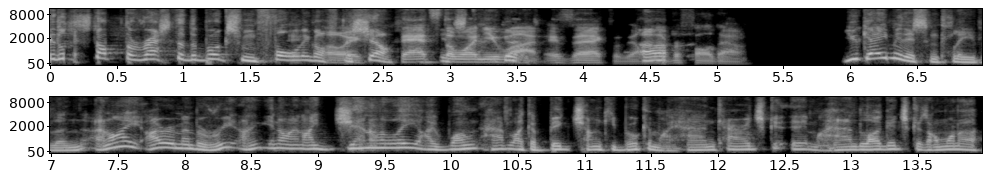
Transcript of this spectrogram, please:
it'll stop the rest of the books from falling off Oh, the shelf That's the It's one you good. want. Exactly. They'll Uh, never fall down. You gave me this in Cleveland, and I I remember re- you know, and I generally I won't have like a big chunky book in my hand carriage in my hand luggage because I want to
